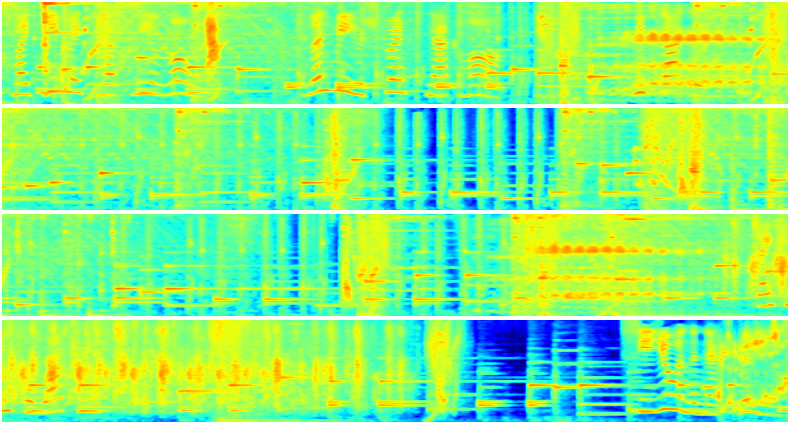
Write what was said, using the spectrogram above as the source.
My teammates left me alone. Lend me your strength, Nakama. We've got this. Thank you for watching. See you in the next video.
